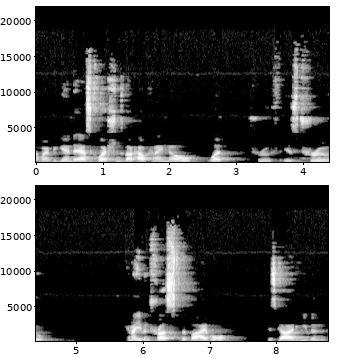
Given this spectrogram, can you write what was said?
um, I began to ask questions about how can I know what truth is true? Can I even trust the Bible? Is God even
